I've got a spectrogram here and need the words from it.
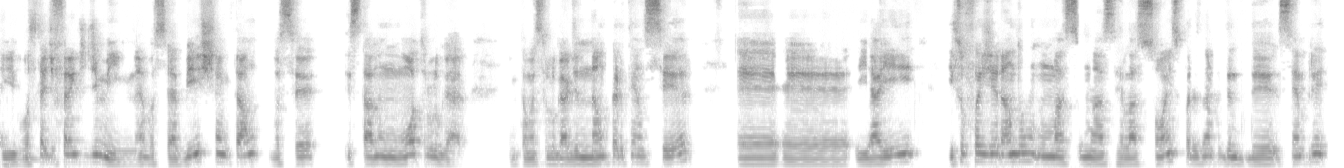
e você é diferente de mim, né? Você é bicha, então você está num outro lugar. Então esse lugar de não pertencer é, é, e aí isso foi gerando umas, umas relações, por exemplo, de, de sempre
